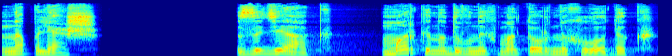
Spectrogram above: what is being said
на пляж. Зодиак — марка надувных моторных лодок.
